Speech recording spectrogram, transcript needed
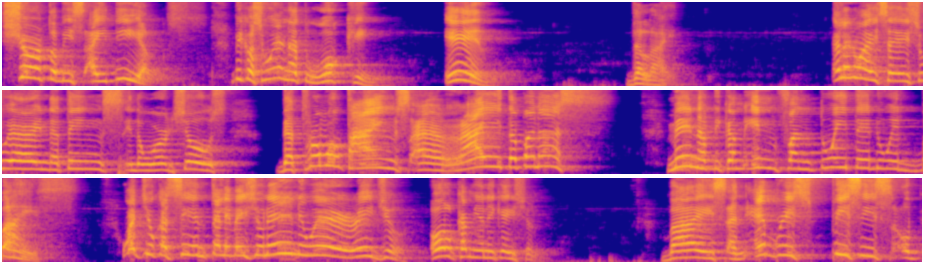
short of His ideals, because we're not walking in the light. Ellen White says, we are in the things in the world shows that troubled times are right upon us. Men have become infatuated with vice. What you can see in television, anywhere, radio, all communication. Vice, and every species of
